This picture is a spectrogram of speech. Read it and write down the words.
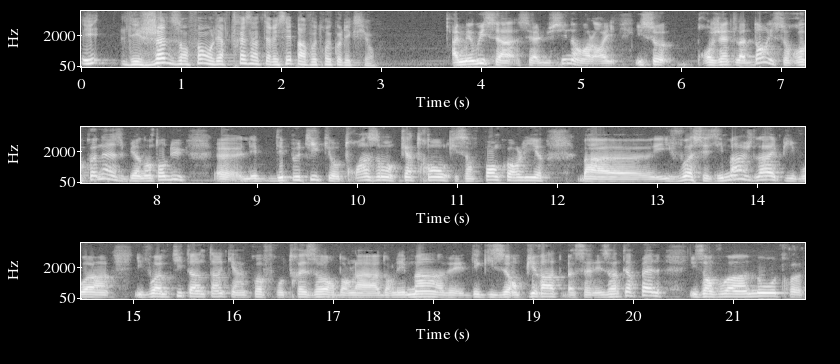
et les jeunes enfants ont l'air très intéressés par votre collection. Ah mais oui, c'est c'est hallucinant. Alors ils, ils se projettent là-dedans, ils se reconnaissent, bien entendu. Euh, les, des petits qui ont 3 ans, 4 ans, qui savent pas encore lire, bah, euh, ils voient ces images-là et puis ils voient, un, ils voient un petit Tintin qui a un coffre au trésor dans, la, dans les mains, déguisé en pirate, bah, ça les interpelle. Ils en voient un autre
